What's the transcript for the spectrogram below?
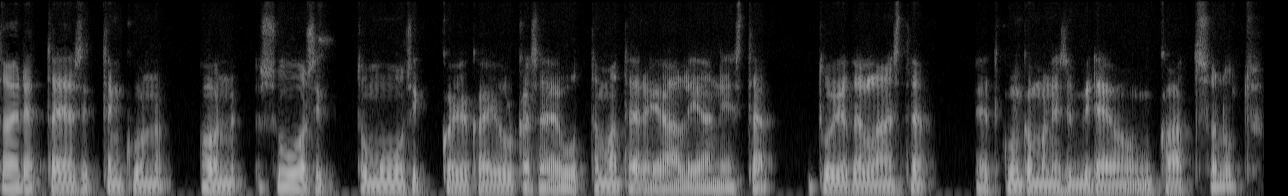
taidetta ja sitten kun on suosittu muusikko, joka julkaisee uutta materiaalia, niin sitä tuijotellaan sitä että kuinka moni sen video on katsonut.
